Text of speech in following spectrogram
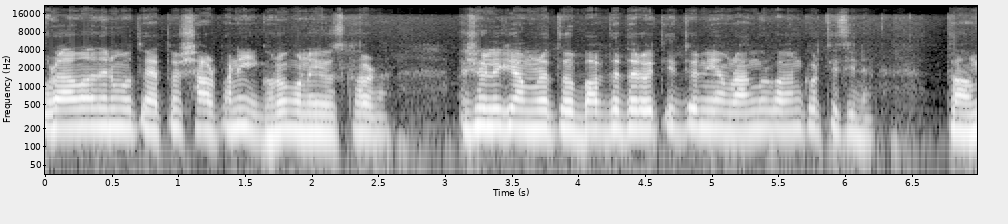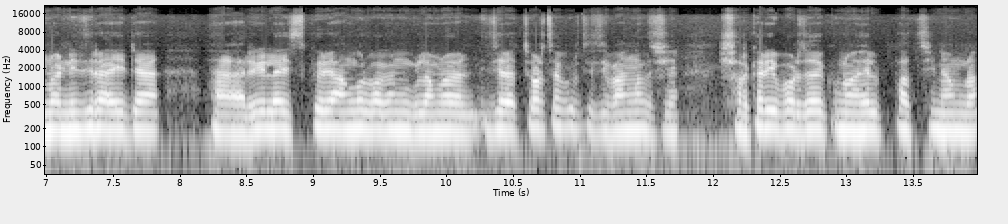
ওরা আমাদের মতো এত সার পানি ঘন ঘন ইউজ করে না। আসলে কি আমরা তো বাপদাদার ঐতিহ্য নিয়ে আমরা আঙ্গুর বাগান করতেছি না। তো আমরা নিজেরা এটা রিয়েলাইজ করে আঙ্গুর বাগানগুলো আমরা নিজেরা চর্চা করতেছি। বাংলাদেশে সরকারি পর্যায়ে কোনো হেল্প পাচ্ছি না আমরা।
